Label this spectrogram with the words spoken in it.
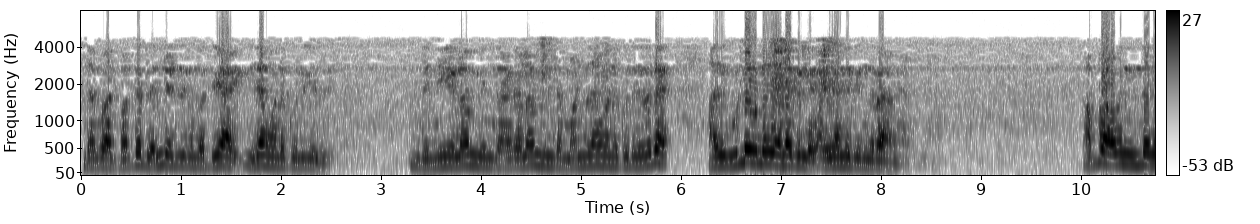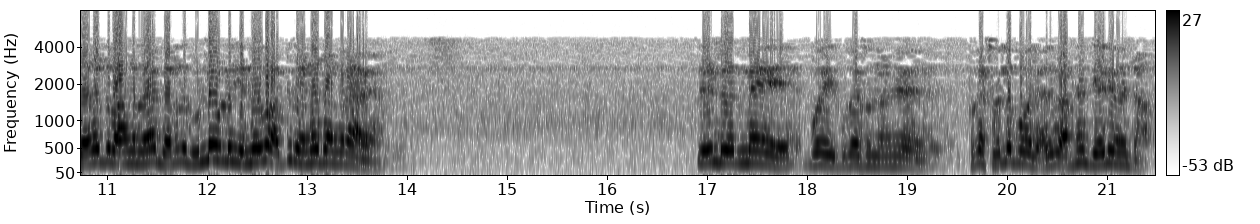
இந்த பத்திரத்தை எந்த எடுத்துக்க பார்த்தியா இதான் உனக்கு உரியது இந்த நீளம் இந்த அகலம் இந்த மண்ணு தான் உனக்கு உரியதை விட அதுக்கு உள்ள உள்ளது எனக்கு இல்லை அது எனக்குங்கிறாங்க அப்ப அவன் இந்த நிலத்து வாங்குறதா நிலத்துக்கு உள்ள உள்ளது என்னவோ அத்தனை என்ன தாங்குறாங்க ரெண்டு பேருமே போய் புகார் சொன்னாங்க புகார் சொல்ல போகல அதுக்கு அர்த்தம் தேடி வேண்டாம்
